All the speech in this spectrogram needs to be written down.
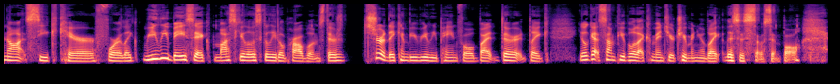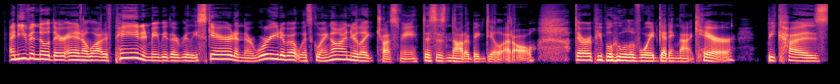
not seek care for like really basic musculoskeletal problems. There's sure they can be really painful but they're like you'll get some people that come into your treatment you're like this is so simple and even though they're in a lot of pain and maybe they're really scared and they're worried about what's going on you're like trust me this is not a big deal at all there are people who will avoid getting that care because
